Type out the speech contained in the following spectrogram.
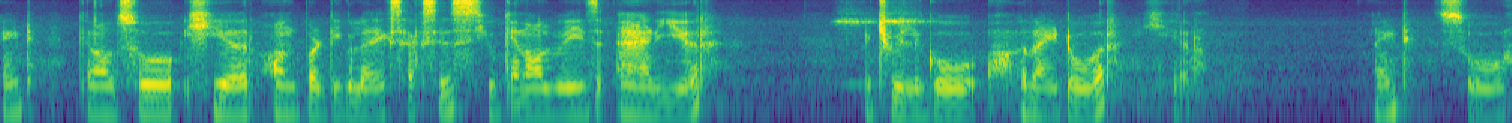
right? You can also here on particular x-axis you can always add here which will go right over here right? So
